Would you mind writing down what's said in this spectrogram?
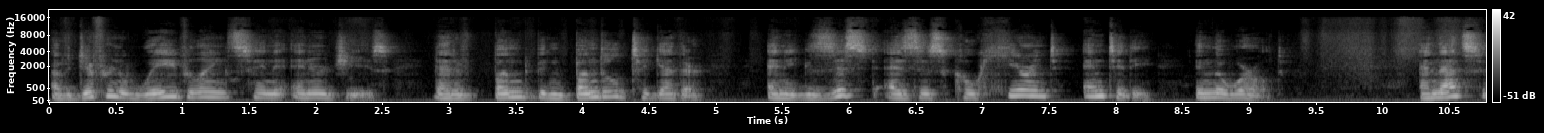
of different wavelengths and energies that have been bundled together and exist as this coherent entity in the world. And that's,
